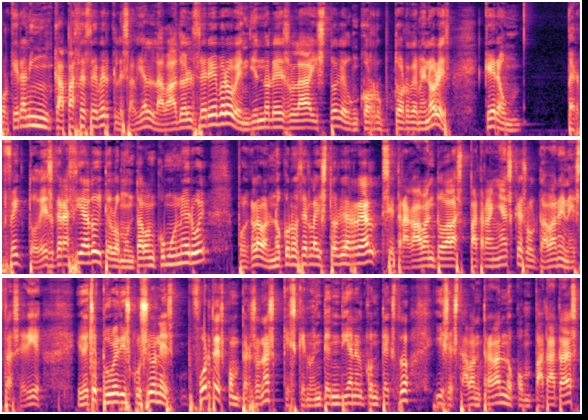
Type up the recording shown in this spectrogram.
porque eran incapaces de ver que les habían lavado el cerebro vendiéndoles la historia de un corruptor de menores que era un perfecto desgraciado y te lo montaban como un héroe, porque claro, al no conocer la historia real, se tragaban todas las patrañas que soltaban en esta serie. Y de hecho tuve discusiones fuertes con personas que es que no entendían el contexto y se estaban tragando con patatas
